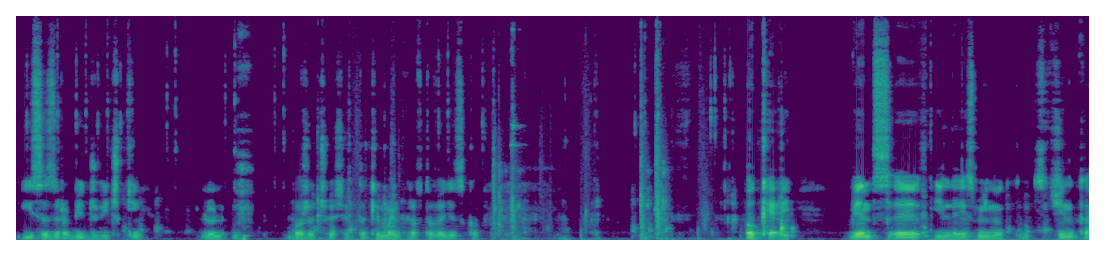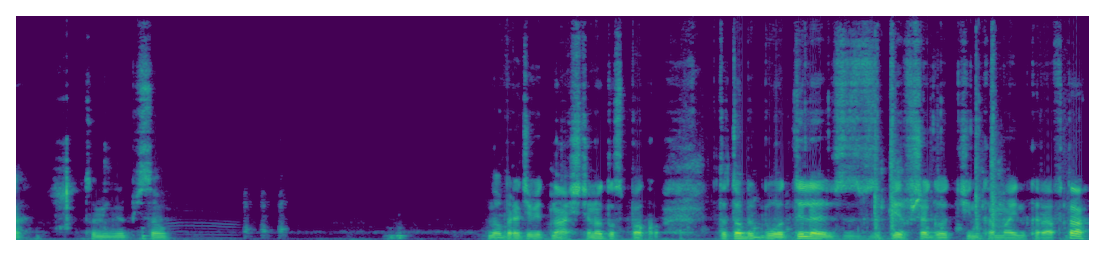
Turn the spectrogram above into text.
i se zrobię drzwiczki. Lul. Boże, czuję się jak takie minecraftowe dziecko. Okej, więc y, ile jest minut odcinka? Co mi napisał? Dobra, 19, no to spoko. To to by było tyle z, z pierwszego odcinka Minecrafta.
